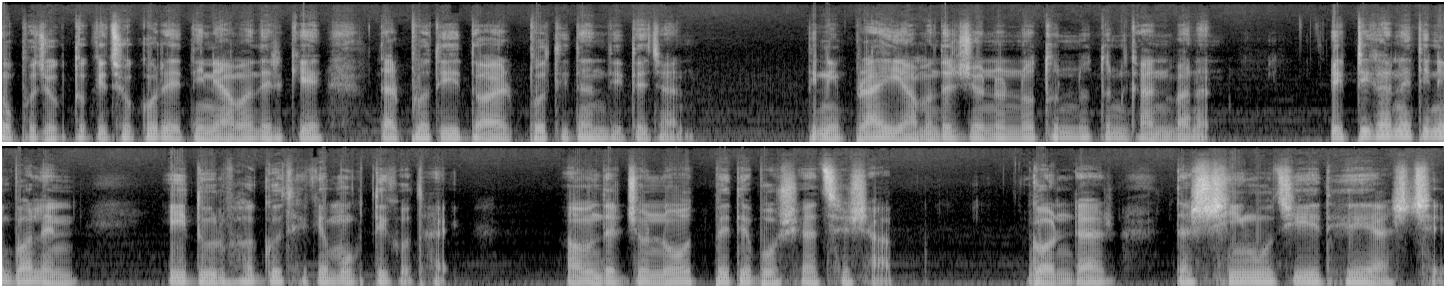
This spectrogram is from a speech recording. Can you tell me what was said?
উপযুক্ত কিছু করে তিনি আমাদেরকে তার প্রতি দয়ার প্রতিদান দিতে চান। তিনি প্রায়ই আমাদের জন্য নতুন নতুন গান বানান। একটি গানে তিনি বলেন, এই দুর্ভাগ্য থেকে মুক্তি কোথায়? আমাদের জন্য ওত পেতে বসে আছে সাপ। গন্ডার তার শিং উঁচিয়ে ধেয়ে আসছে।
